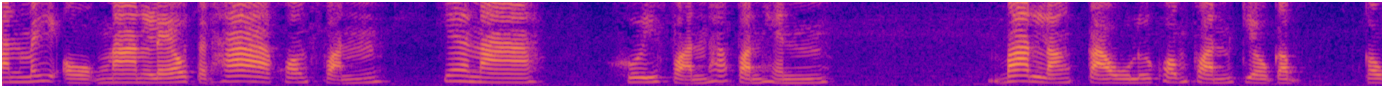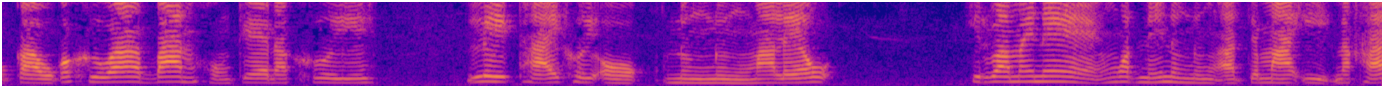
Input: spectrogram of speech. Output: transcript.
มันไม่ได้ออกนานแล้ว แต่ถ้าความฝันที่นานา เคยฝันถ้าฝันเห็นบ้านหลังเก่าหรือความฝันเกี่ยวกับเก่าๆก็คือว่าบ้านของแกนะเคยเลขท้ายเคยออกหนึ่งหนึ่งมาแล้ว คิดว่าไม่แน่ งวดนี้หนึ่งหนึ่งอาจจะมาอีกนะคะ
